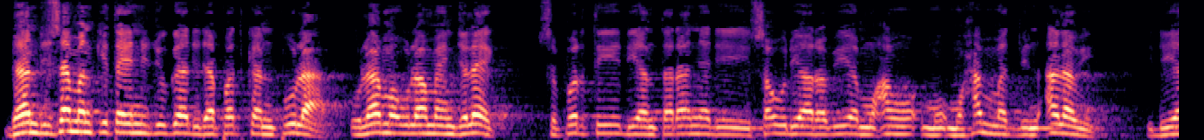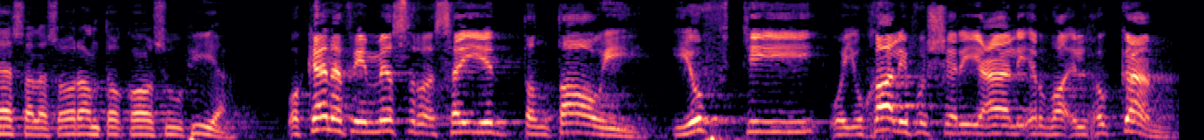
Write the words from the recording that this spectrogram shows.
Dan di zaman kita ini juga didapatkan pula ulama-ulama yang jelek seperti diantaranya di Saudi Arabia Muhammad bin Alawi. Dia salah seorang tokoh sufia. وكان في مصر سيد طنطاوي يفتي ويخالف الشريعة لإرضاء الحكام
